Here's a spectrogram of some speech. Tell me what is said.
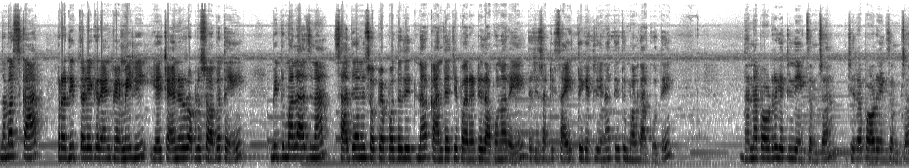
नमस्कार प्रदीप तळेकर अँड फॅमिली या चॅनलवर आपलं स्वागत आहे. मी तुम्हाला आज ना साध्या आणि सोप्या पद्धतीत ना कांद्याचे पराठे दाखवणार आहे. त्याच्यासाठी साहित्य घेतले ना ते तुम्हाला दाखवते. धना पावडर घेतलेली एक चमचा जिरा पावडर एक चमचा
